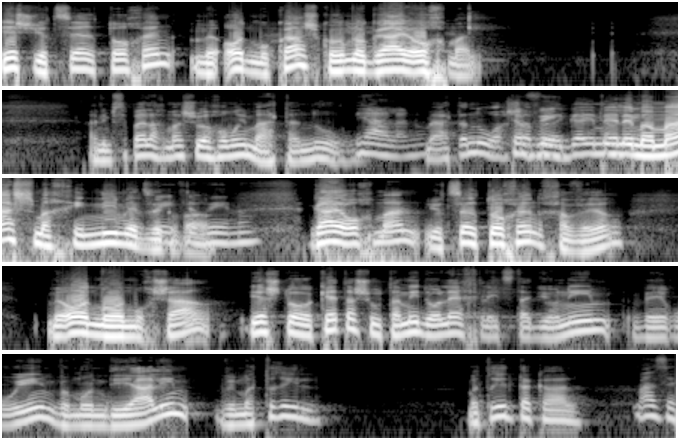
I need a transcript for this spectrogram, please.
יש יוצר תוכן מאוד מוכר שקוראים לו גיא הוחמן. אני מספר לך משהו, איך אומרים, מהתנור. יאללה, נו. מהתנור, עכשיו תביא, ברגעים תביא. אלה ממש מכינים את זה תביא, כבר. תביא, נו. גיא הוחמן, יוצר תוכן, חבר, מאוד מאוד מוכשר. יש לו קטע שהוא תמיד הולך לאצטדיונים ואירועים ומונדיאלים ומטריל. מטריל את הקהל. מה זה?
